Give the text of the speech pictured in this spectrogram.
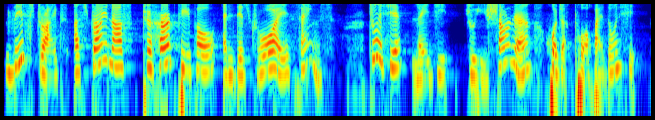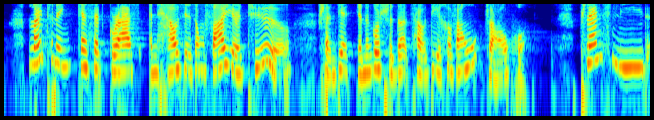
These strikes are strong enough to hurt people and destroy things. 这些雷击足以伤人或者破坏东西。Lightning can set grass and houses on fire too. 闪电也能够使得草地和房屋着火。Plants need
